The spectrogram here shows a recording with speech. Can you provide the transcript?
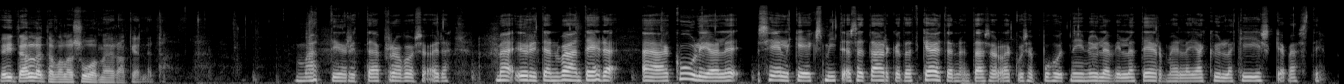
Ei tällä tavalla Suomeen rakenneta. Matti yrittää provosoida. Mä yritän vaan tehdä ää, kuulijoille selkeäksi, mitä sä tarkoitat käytännön tasolla, kun sä puhut niin ylevillä termeillä ja kylläkin iskevästi.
